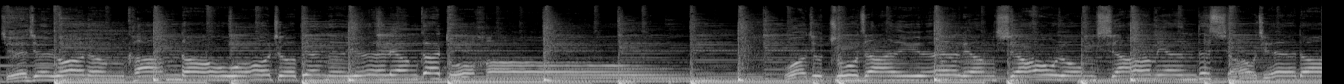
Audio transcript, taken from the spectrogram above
姐姐若能看到我这边的月亮该多好，我就住在月亮笑容下面的小街道。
